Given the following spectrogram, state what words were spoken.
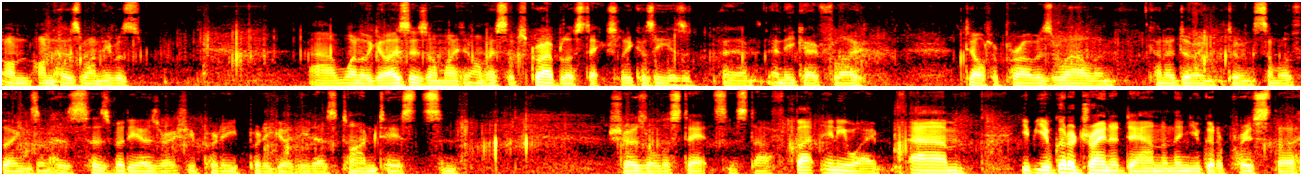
on, on his one. He was uh, one of the guys who's on my on my subscribe list actually because he has a, um, an EcoFlow Delta Pro as well and kind of doing doing similar things and his his videos are actually pretty pretty good. He does time tests and shows all the stats and stuff. But anyway um, you, you've got to drain it down and then you've got to press the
